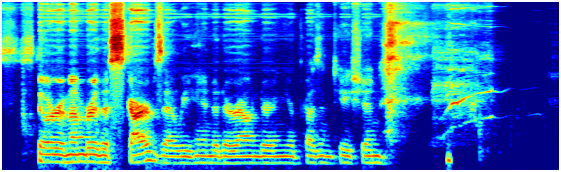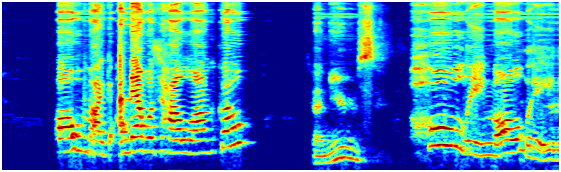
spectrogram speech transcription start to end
Still remember the scarves that we handed around during your presentation. oh my God. And that was how long ago? 10 years. Holy moly.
